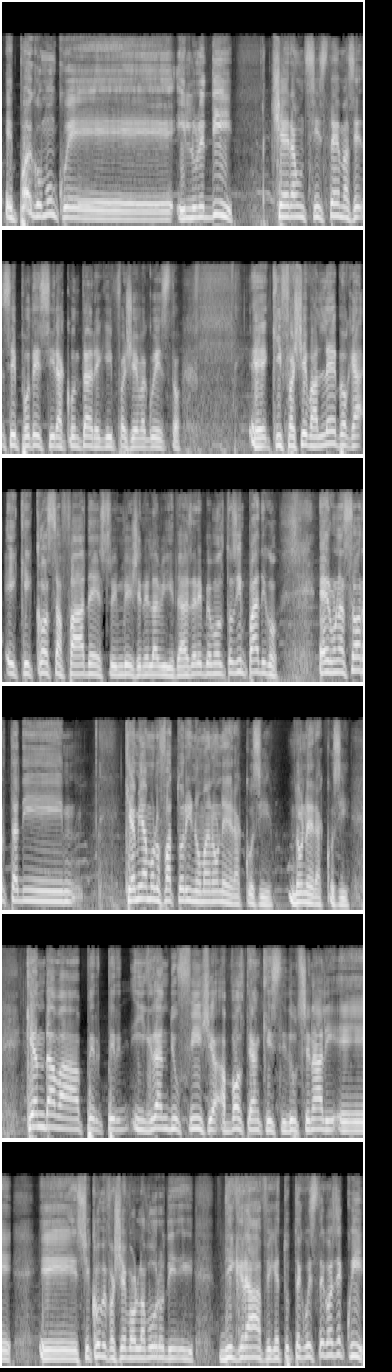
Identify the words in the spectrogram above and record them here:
e poi comunque eh, il lunedì c'era un sistema, se, se potessi raccontare chi faceva questo, eh, chi faceva all'epoca e che cosa fa adesso invece nella vita, sarebbe molto simpatico, era una sorta di... Chiamiamolo fattorino, ma non era così, non era così. Che andava per, per i grandi uffici, a volte anche istituzionali, e, e siccome faceva un lavoro di, di grafica e tutte queste cose qui,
